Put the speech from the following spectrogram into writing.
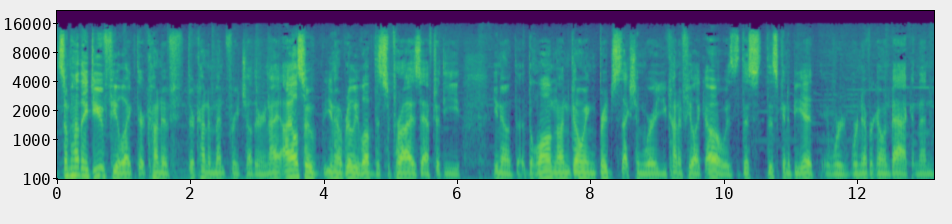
somehow they do feel like they're kind of they're kind of meant for each other. And I, I also, you know, really love the surprise after the, you know, the, the long ongoing bridge section where you kind of feel like, oh, is this this going to be it? We're we're never going back. And then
